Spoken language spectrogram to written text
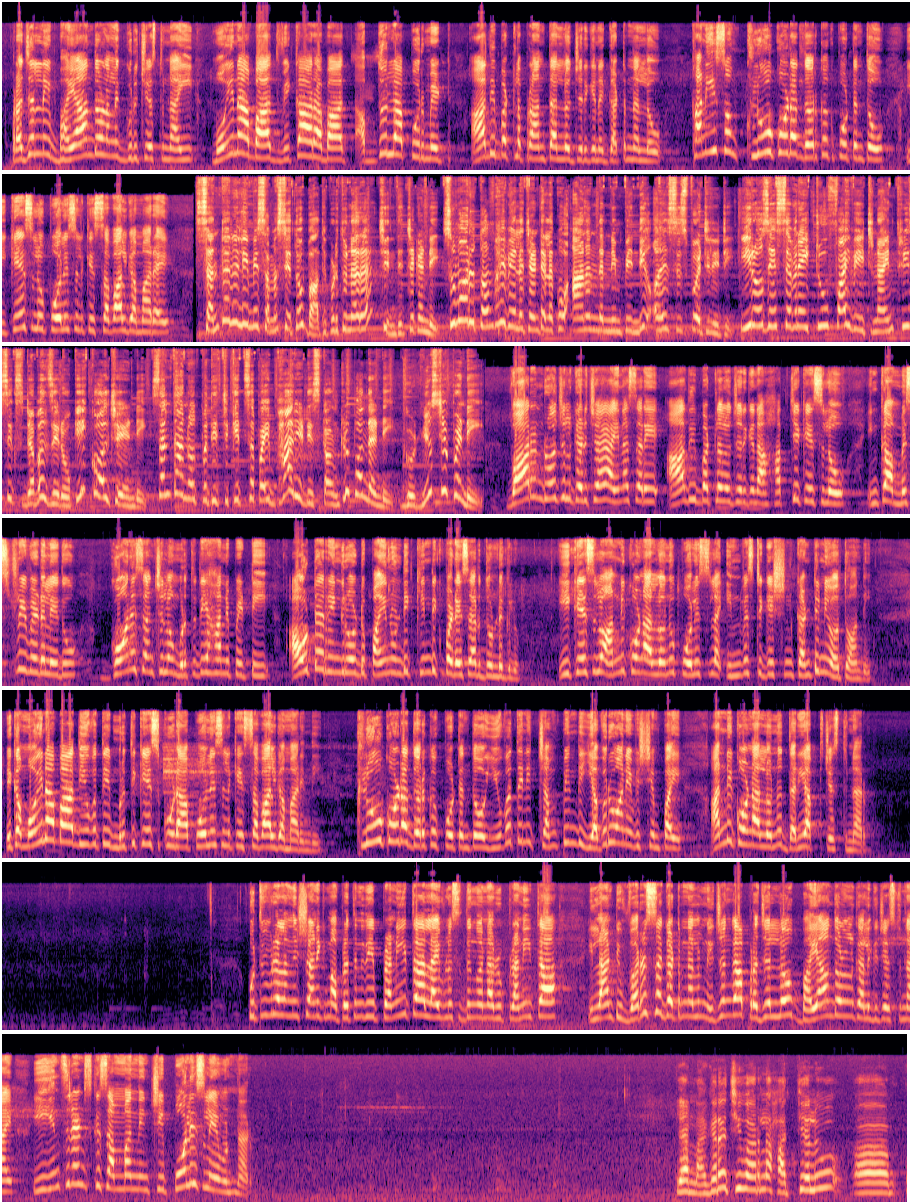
ప్రజల్ని భయాందోళనకు గురి చేస్తున్నాయి. మోయినాబాద్ వికారాబాద్ అబ్దుల్లాపూర్ మెట్ ఆదిబట్ల ప్రాంతాల్లో జరిగిన ఘటనల్లో కనీసం క్లూ కూడా దొరకకపోవడంతో ఈ కేసులు పోలీసులకి సవాల్గా మారాయి. సంతానలేమి సమస్యతో బాధపడుతున్నారా? చింతించకండి. సుమారు తొంభై వేల జంటలకు ఆనందం నింపింది ఓఎస్ఎస్ ఫర్టిలిటీ ఈ రోజే seven eight two five eight nine three six double zero కి కాల్ చేయండి. సంతానోత్పత్తి చికిత్సపై భారీ డిస్కౌంట్లు పొందండి. గుడ్ న్యూస్ చెప్పండి. వారం రోజులు గడిచాయి. అయినా సరే ఆదిబట్లలో జరిగిన హత్య కేసులో ఇంకా మిస్టరీ వేడలేదు. గోనె సంచిలో మృతదేహాన్ని పెట్టి ఔటర్ రింగ్ రోడ్డు పైనుండి కిందికి పడేశారు దుండగులు. ఈ కేసులో అన్ని కోణాల్లోనూ పోలీసుల ఇన్వెస్టిగేషన్ కంటిన్యూ అవుతోంది. ఇక మొయినాబాద్ యువతి మృతి కేసు కూడా పోలీసులకి సవాల్గా మారింది. క్లూ కూడా దొరకకపోవడంతో యువతిని చంపింది ఎవరు అనే విషయంపై అన్ని కోణాల్లోనూ దర్యాప్తు చేస్తున్నారు. పూర్తి వివరాలు అందించడానికి మా ప్రతినిధి ప్రణీత లైవ్లో సిద్ధంగా ఉన్నారు. ప్రణీత ఇలాంటి వరుస ఘటనలు నిజంగా ప్రజల్లో భయాందోళన కలిగజేస్తున్నాయి ఈ ఇన్సిడెంట్స్కి సంబంధించి పోలీసులు ఏమంటున్నారు? యా నగర చివర్ల హత్యలు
